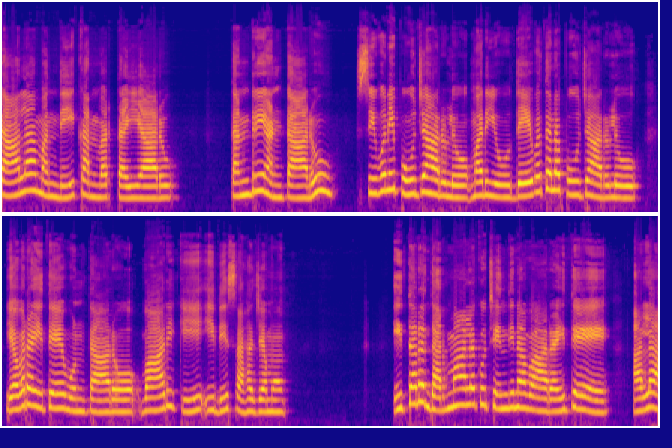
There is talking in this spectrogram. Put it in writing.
చాలామంది కన్వర్ట్ అయ్యారు. తండ్రి అంటారు శివుని పూజారులు మరియు దేవతల పూజారులు ఎవరైతే ఉంటారో వారికి ఇది సహజము. ఇతర ధర్మాలకు చెందిన వారైతే అలా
